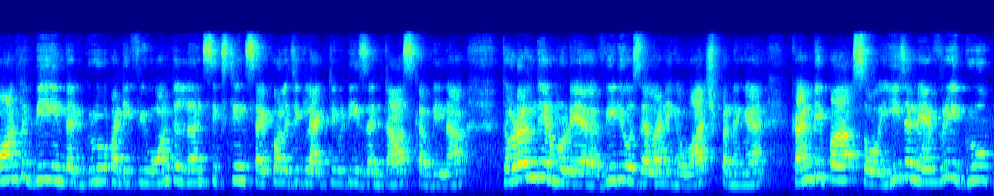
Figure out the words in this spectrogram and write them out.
want to be in that group and if you want to learn sixteen psychological activities and task அப்படின்னா தொடர்ந்து நம்மளுடைய வீடியோஸ் எல்லாம் நீங்கள் வாட்ச் பண்ணுங்க. கண்டிப்பாக so each and every group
